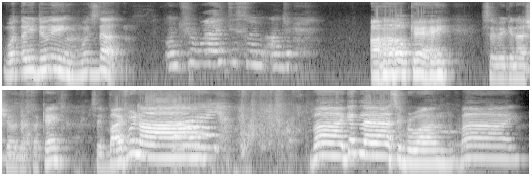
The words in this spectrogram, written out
what are you doing? What's that? I'm trying to swim under. Ah, okay. So we're gonna show that, okay? Say bye for now. Bye. Bye. God bless everyone. Bye.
